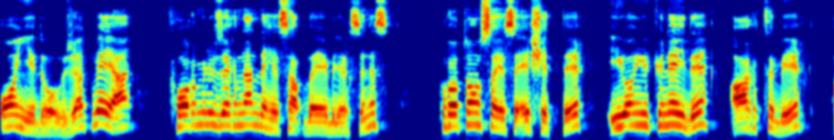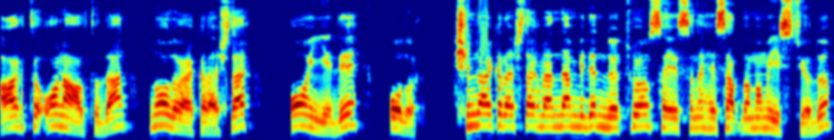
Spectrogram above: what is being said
17 olacak. Veya formül üzerinden de hesaplayabilirsiniz. Proton sayısı eşittir. İyon yükü neydi? Artı 1 artı 16'dan ne olur arkadaşlar? 17 olur. Şimdi arkadaşlar benden bir de nötron sayısını hesaplamamı istiyordu.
